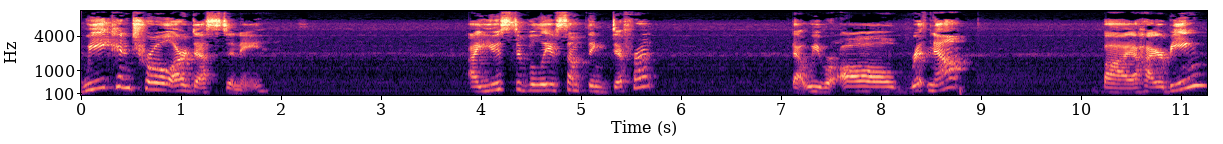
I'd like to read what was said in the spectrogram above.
We control our destiny. I used to believe something different, that we were all written out by a higher being.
